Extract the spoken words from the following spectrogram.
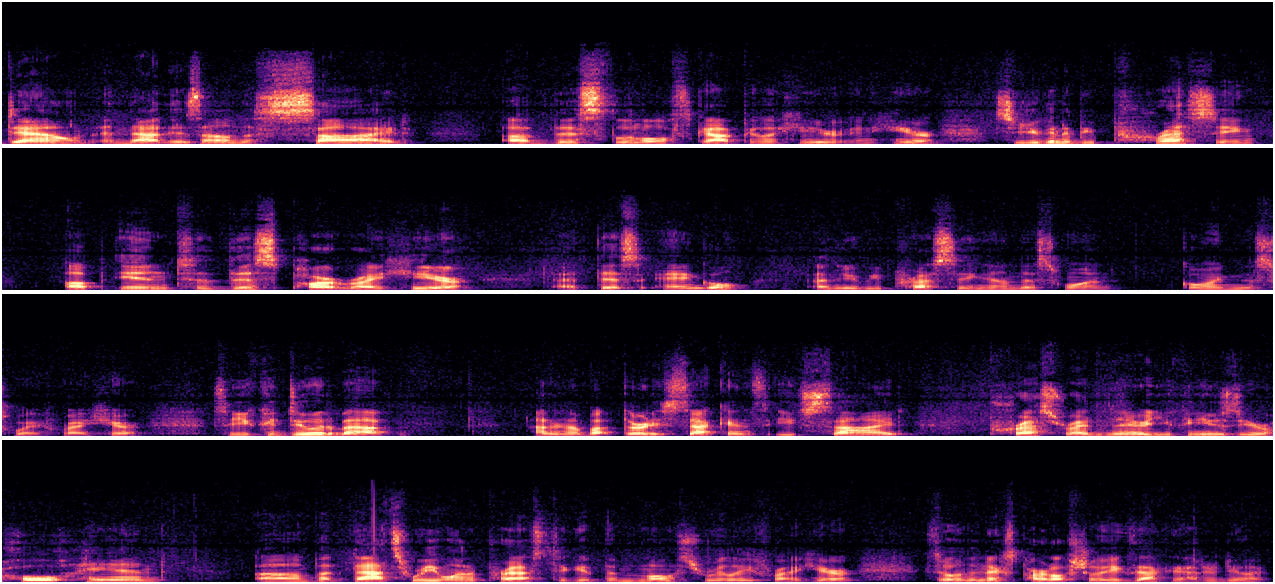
down. And that is on the side of this little scapula here and here. So you're going to be pressing up into this part right here at this angle. And you'll be pressing on this one going this way right here. So you can do it about I don't know, about 30 seconds each side. Press right in there. You can use your whole hand, um, but that's where you want to press to give the most relief right here. So in the next part, I'll show you exactly how to do it.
